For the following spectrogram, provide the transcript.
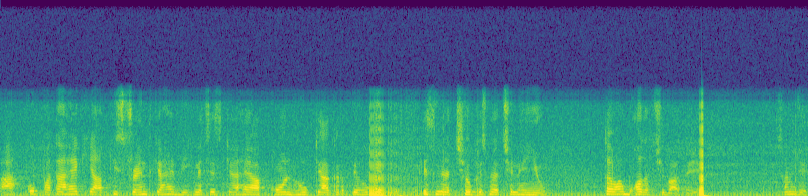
आपको पता है कि आपकी स्ट्रेंथ क्या है वीकनेसेस क्या है, आप कौन हो, क्या करते हो किसमें अच्छे हो किसमें अच्छे नहीं हो। तब आप बहुत अच्छी बात है ये। समझे?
